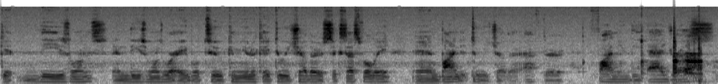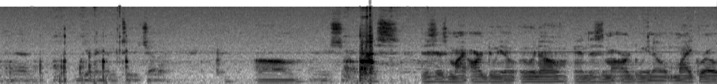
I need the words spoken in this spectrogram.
get these ones and these ones were able to communicate to each other successfully and bind it to each other after finding the address and giving them to each other um, let me show you this this is my Arduino Uno and this is my Arduino Micro.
